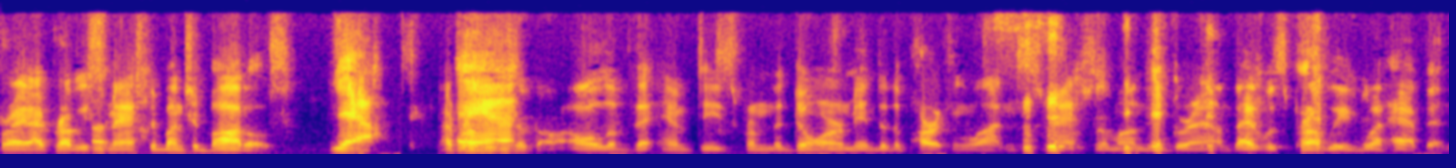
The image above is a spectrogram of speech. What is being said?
Right. I probably Uh, smashed a bunch of bottles. Yeah, I probably and- took all of the empties from the dorm into the parking lot and smashed them on the ground. That was probably what happened.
